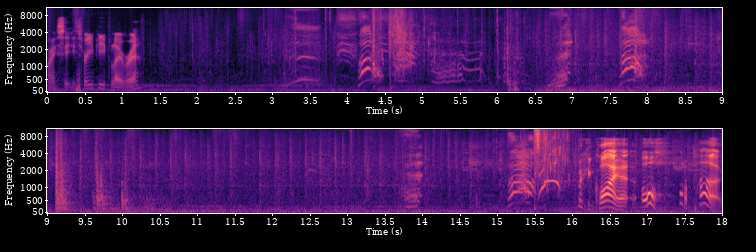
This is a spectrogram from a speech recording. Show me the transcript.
I see three people over here. Quiet. Oh, what a perk.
